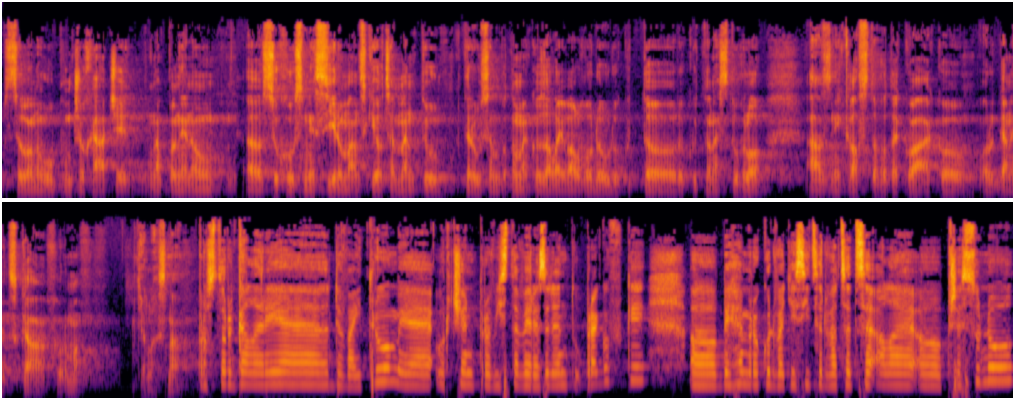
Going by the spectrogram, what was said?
silonovou punčocháči naplněnou eh, suchou směsí románského cementu, kterou jsem potom jako zalejval vodou, dokud to, dokud to nestuhlo a vznikla z toho taková jako organická forma tělesná. Prostor galerie The White Room je určen pro výstavy rezidentů Pragovky. Eh, během roku 2020 se ale eh, přesunul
